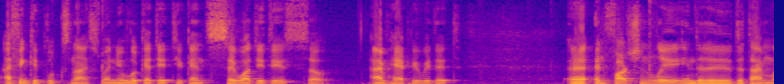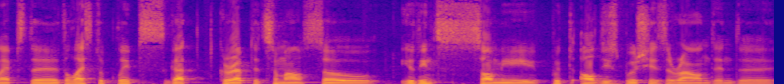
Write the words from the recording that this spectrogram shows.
I think it looks nice. When you look at it, you can't say what it is, so I'm happy with it. Uh, unfortunately, in the the time lapse, the the last two clips got corrupted somehow, so you didn't saw me put all these bushes around and uh,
